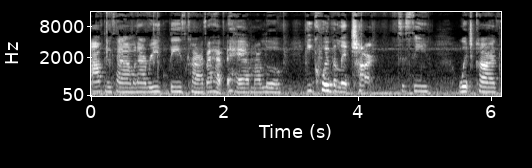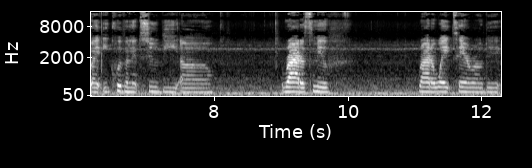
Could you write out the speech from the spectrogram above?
Oftentimes when I read these cards, I have to have my little equivalent chart to see which cards are equivalent to the uh, Rider Smith Rider Waite Tarot deck.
